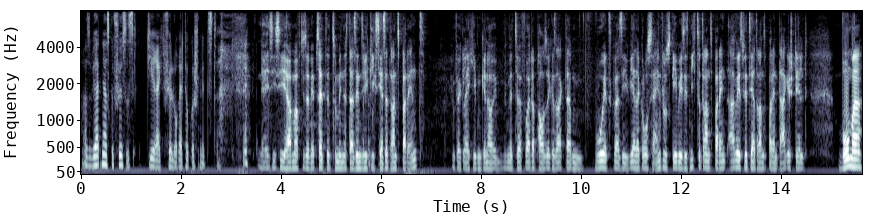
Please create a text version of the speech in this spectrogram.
Also wir hatten ja das Gefühl, es ist direkt für Loretto geschnitzt. Ja, sie, sie haben auf dieser Webseite zumindest, da sind sie wirklich sehr, sehr transparent im Vergleich eben genau, wie wir vor der Pause gesagt haben, wo jetzt quasi wer der große Einflussgeber ist, ist nicht so transparent, aber es wird sehr transparent dargestellt, wo man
